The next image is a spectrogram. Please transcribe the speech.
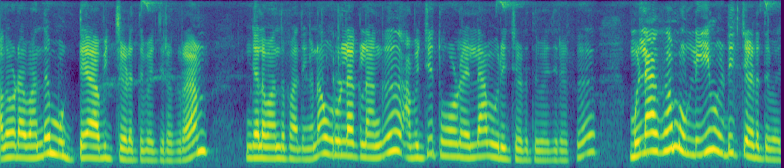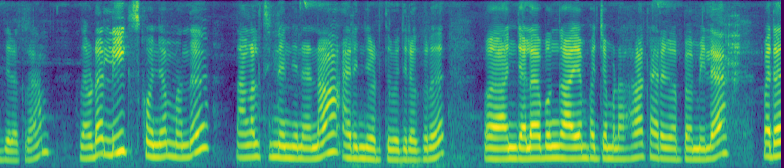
அதோட வந்து முட்டை அவிச்சு எடுத்து வச்சுருக்கிறோம். இதில் வந்து பார்த்திங்கன்னா உருளைக்கிழங்கு அவிச்சு தோல் எல்லாம் உரிச்சு எடுத்து வச்சுருக்கு. மிளகும் உள்ளியும் இடித்து எடுத்து வச்சுருக்குறோம். அதோட லீக்ஸ் கொஞ்சம் வந்து நாங்கள் சின்ன சின்னனா அரிஞ்சு எடுத்து வச்சுருக்குறோம் அஞ்சலை வெங்காயம் பச்சை மிளகாய் கருவேப்பமில மற்ற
